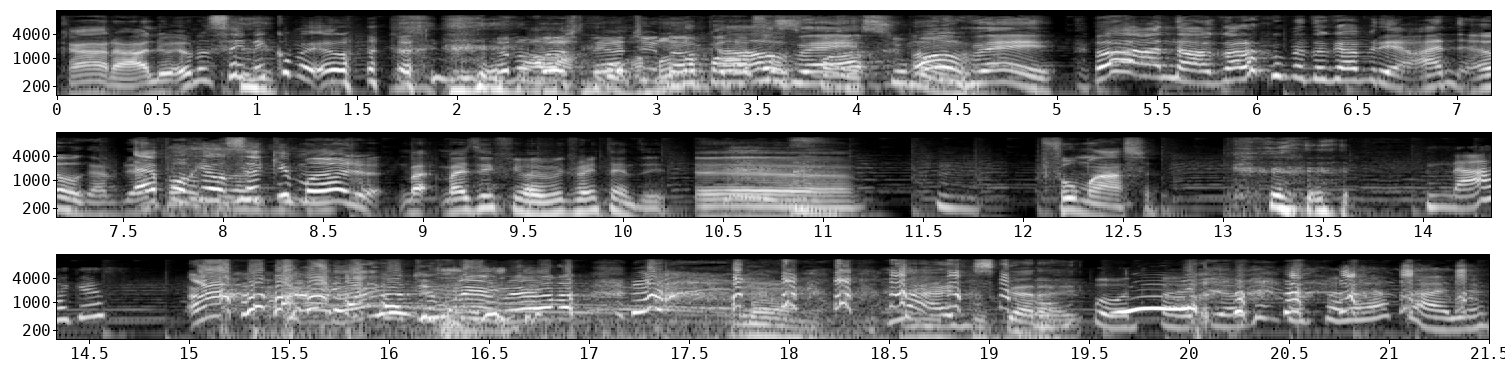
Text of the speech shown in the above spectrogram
Caralho, eu não sei nem como é. Eu, eu não Ah, gosto nem a dinâmica. fácil, Ô, mano. véi! Ah, não, agora a culpa é do Gabriel. Ah, não, Gabriel. É porque eu sei que manja. Ma- Mas, enfim, a gente vai entender. É... Fumaça. Nargas? De primeira! Mano, Nargs, caralho. Um ponto para o Diogo, um ponto para a Natália.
